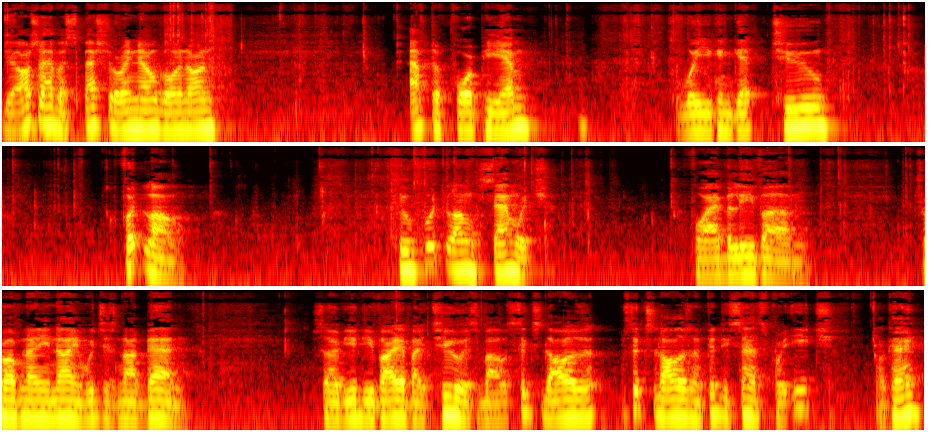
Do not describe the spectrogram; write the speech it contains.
They also have a special right now going on after 4 p.m. where you can get two foot long, two foot long sandwich for I believe um, 12.99, which is not bad. So if you divide it by two, it's about six dollars, six dollars and fifty cents for each. Okay.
